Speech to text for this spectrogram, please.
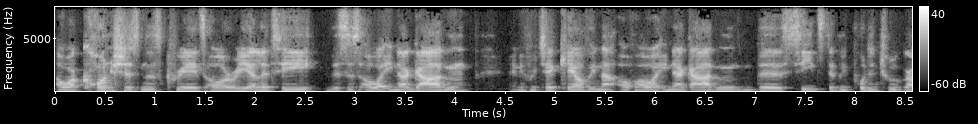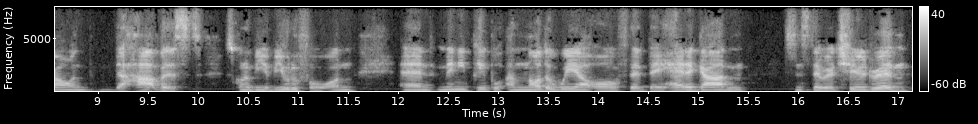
our consciousness creates our reality. This is our inner garden. And if we take care of, inner, of our inner garden, the seeds that we put into the ground, the harvest is going to be a beautiful one. And many people are not aware of that they had a garden since they were children,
